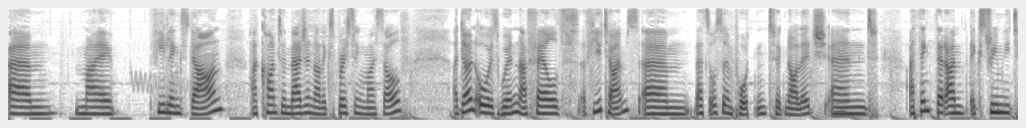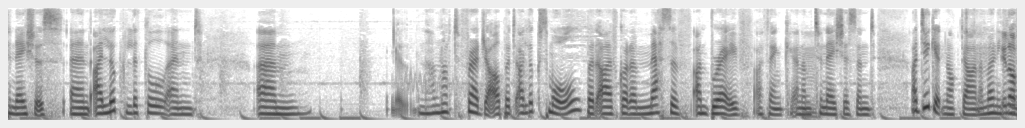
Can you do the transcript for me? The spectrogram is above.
um, my feelings down. I can't imagine not expressing myself. I don't always win. I failed a few times. Um, that's also important to acknowledge. And I think that I'm extremely tenacious. And I look little and um, I'm not fragile, but I look small. But I've got a massive. I'm brave, I think, and I'm Mm. tenacious. And I do get knocked down. I'm only In human.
